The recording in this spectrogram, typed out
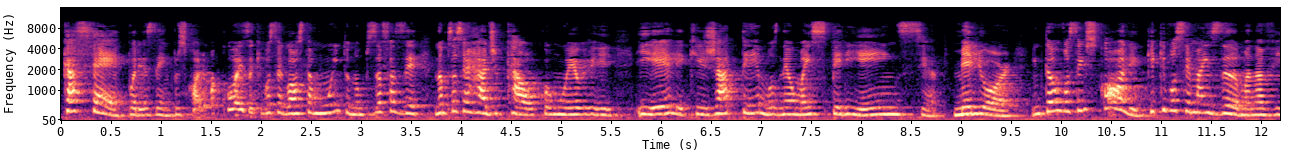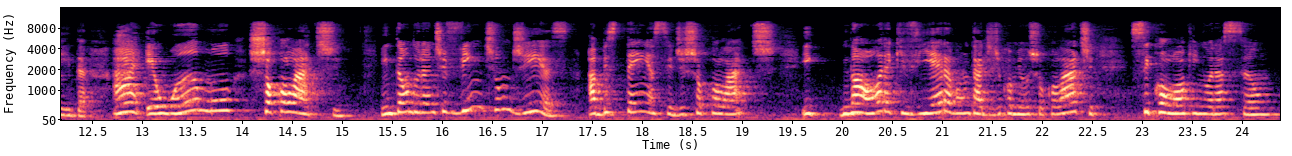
café, por exemplo. Escolhe uma coisa que você gosta muito, não precisa fazer, não precisa ser radical como eu e, e ele, que já temos, né, uma experiência melhor. Então você escolhe, o que, que você mais ama na vida? Ah, eu amo chocolate. Então, durante 21 dias, abstenha-se de chocolate e na hora que vier a vontade de comer o chocolate, se coloque em oração,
